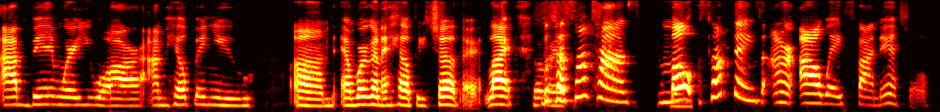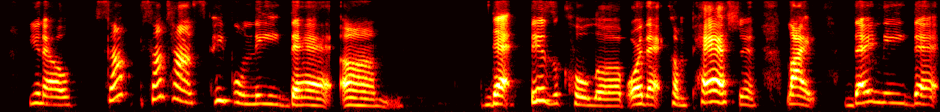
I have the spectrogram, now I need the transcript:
I've been where you are, I'm helping you um, and we're gonna help each other. Like Correct. because sometimes mo some things aren't always financial. You know, some sometimes people need that um that physical love or that compassion. Like they need that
